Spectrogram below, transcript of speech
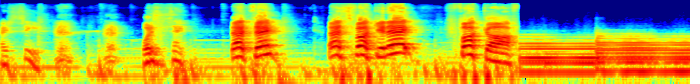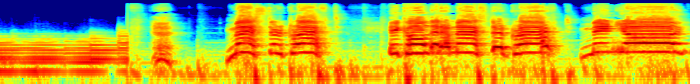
I see. What does it say? That's it! That's fucking it! Fuck off! Mastercraft! He called it a mastercraft! Minion!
